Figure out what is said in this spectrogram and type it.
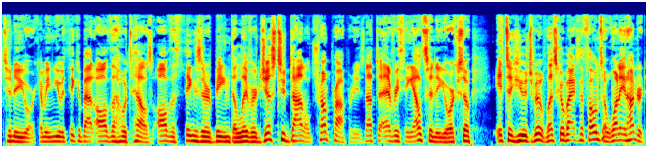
to New York. I mean, you would think about all the hotels, all the things that are being delivered just to Donald Trump properties, not to everything else in New York. So it's a huge move. Let's go back to the phones at 1 800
